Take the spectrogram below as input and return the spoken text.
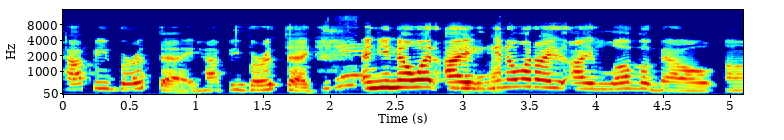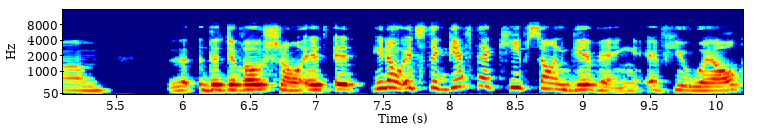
Happy birthday. Happy birthday. Yeah. And you know what? I yeah. you know what I I love about um the, the, devotional it, it you know it's the gift that keeps on giving if you will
